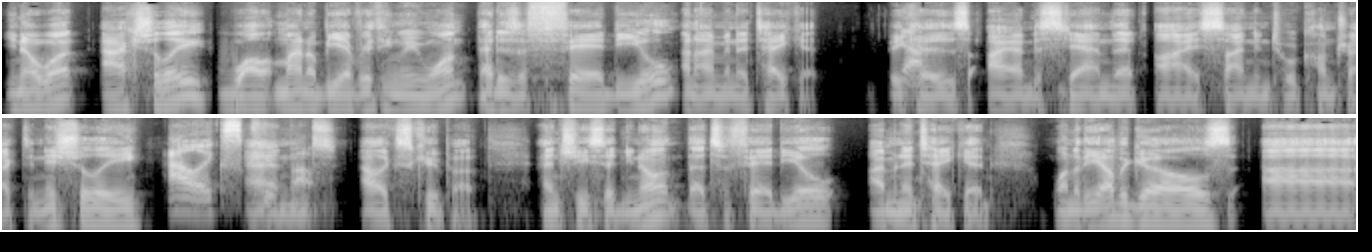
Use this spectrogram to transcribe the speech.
You know what? Actually, while it might not be everything we want, that is a fair deal and I'm going to take it because I understand that I signed into a contract initially Alex Cooper. and Alex Cooper. And she said, you know what? That's a fair deal. I'm going to take it. One of the other girls uh,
